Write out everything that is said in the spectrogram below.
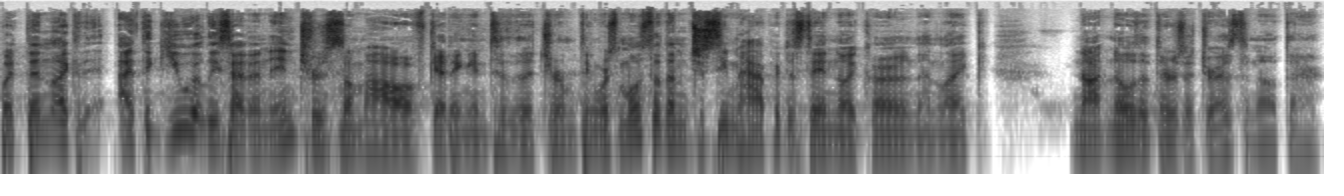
But then, like, I think you at least had an interest somehow of getting into the German thing, whereas most of them just seem happy to stay in Neukölln and like not know that there's a Dresden out there.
